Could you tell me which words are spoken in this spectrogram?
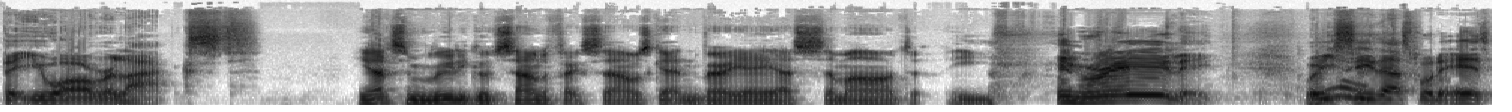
but you are relaxed. You had some really good sound effects there. I was getting very ASMR y. really? Well, you Yeah. see, that's what it is.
